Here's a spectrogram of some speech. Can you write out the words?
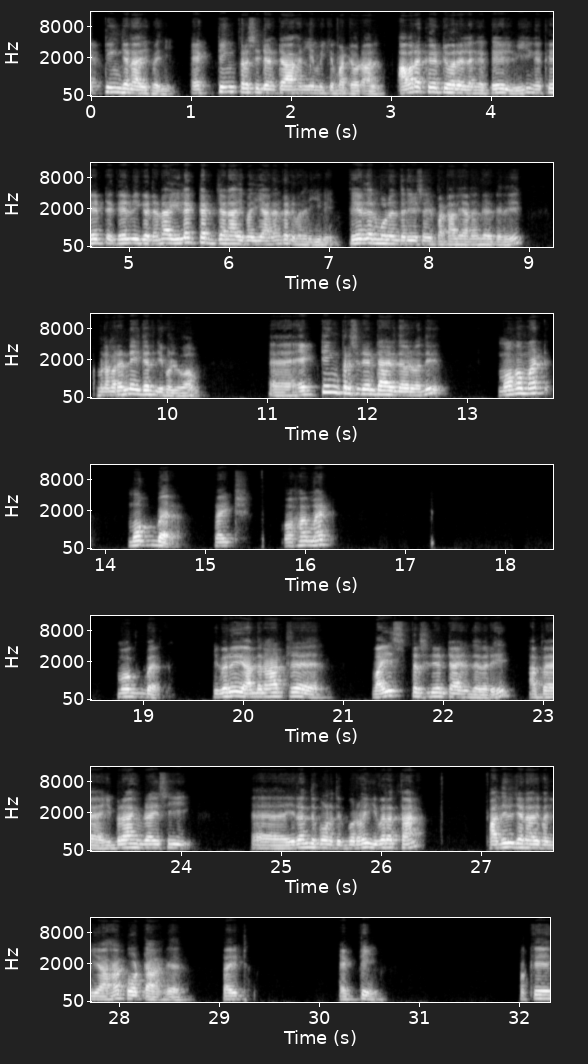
ஆக்டிங் ஜனாதிபதி ஆக்டிங் பிரசிடென்டாக நியமிக்கப்பட்ட ஒரு ஆள். அவரை கேட்டு வர இல்லைங்க கேள்வி. இங்க கேட்டு கேள்வி கேட்டனா இலக்டட் ஜனாதிபதியான கேட்டு வந்திருக்கிறேன். தேர்தல் மூலம் தெரிவு செய்யப்பட்டால் யானங்க இருக்குது? அப்ப நம்ம ரெண்டையும் தெரிஞ்சு கொள்வோம். ஆக்டிங் பிரசிடென்டாக இருந்தவர் வந்து Mohammad Mokhber right Mohammad Mokhber. இவர் அந்த நாட்டு வைஸ் பிரசிடென்டாக இருந்தவர் அப்ப இப்ராஹிம் ரைசி இறந்து போனதுக்கு பிறகு இவரைத்தான் பதில் ஜனாதிபதியாக போட்டாங்க ரைட் ஆக்டிங் ஓகே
